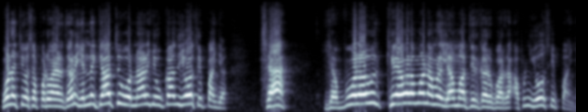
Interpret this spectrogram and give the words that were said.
உணர்ச்சி வசப்படுவாங்க தவிர என்னைக்காச்சும் ஒரு நாளைக்கு உட்காந்து யோசிப்பாங்க. ச்சே எவ்வளவு கேவலமாக நம்மளை ஏமாத்திருக்காரு பாரு அப்படின்னு யோசிப்பாங்க.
